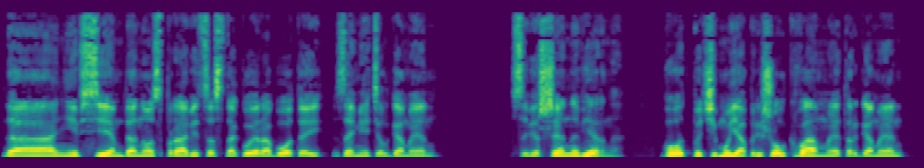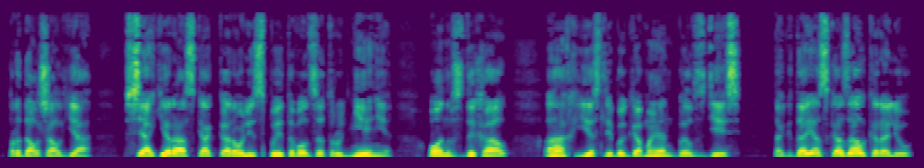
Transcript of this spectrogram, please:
«Да, не всем дано справиться с такой работой», — заметил Гомен. «Совершенно верно. «Вот почему я пришел к вам, мэтр Гомен», — продолжал я. «Всякий раз, как король испытывал затруднение, он вздыхал, «Ах, если бы Гомен был здесь!» Тогда я сказал королю,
